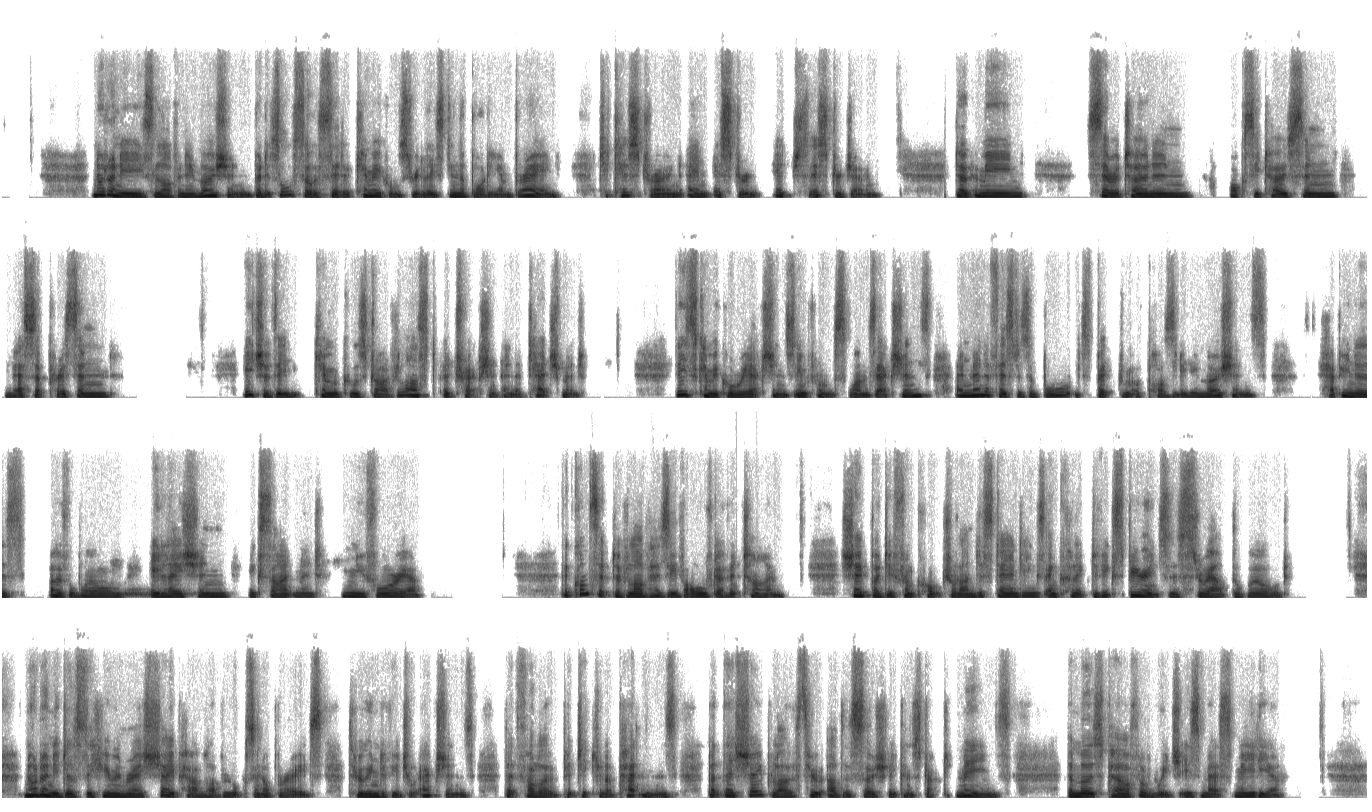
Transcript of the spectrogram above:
Not only is love an emotion, but it's also a set of chemicals released in the body and brain, testosterone and estrogen. Dopamine, serotonin, oxytocin, vasopressin. Each of the chemicals drive lust, attraction, and attachment. These chemical reactions influence one's actions and manifest as a broad spectrum of positive emotions happiness, overwhelm, elation, excitement, and euphoria. The concept of love has evolved over time, shaped by different cultural understandings and collective experiences throughout the world. Not only does the human race shape how love looks and operates through individual actions that follow particular patterns, but they shape love through other socially constructed means, the most powerful of which is mass media.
